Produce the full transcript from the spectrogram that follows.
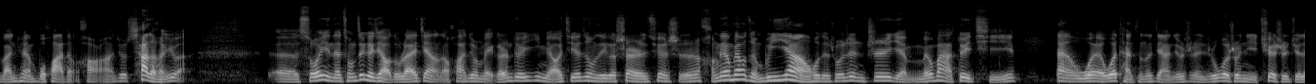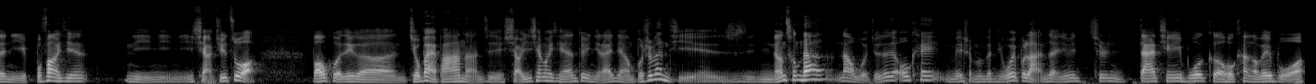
完全不划等号啊，就差得很远。呃，所以呢，从这个角度来讲的话，就是每个人对疫苗接种这个事儿确实衡量标准不一样，或者说认知也没有办法对齐。但我我坦诚的讲，就是如果说你确实觉得你不放心，你你你想去做。包括这个九百八呢，这小一千块钱对你来讲不是问题，你能承担，那我觉得 OK，没什么问题，我也不拦着，因为其实大家听一播客或看个微博，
